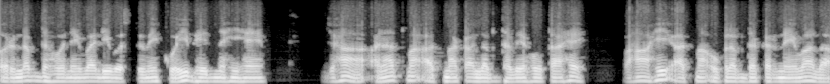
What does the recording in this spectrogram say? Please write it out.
और लब्ध होने वाली वस्तु में कोई भेद नहीं है। जहाँ अनात्मा आत्मा का लब्धव्य होता है, वहाँ ही आत्मा उपलब्ध करने वाला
